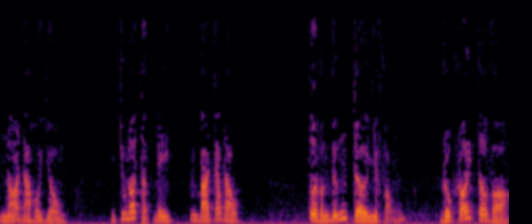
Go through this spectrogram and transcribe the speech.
nó đã hội dồn. Chú nói thật đi, ba cháu đâu? Tôi vẫn đứng trơ như phỏng, ruột rối tơ vò.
